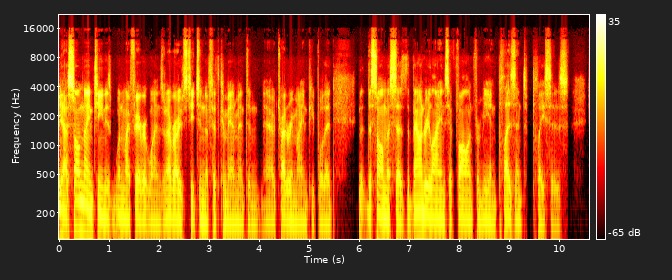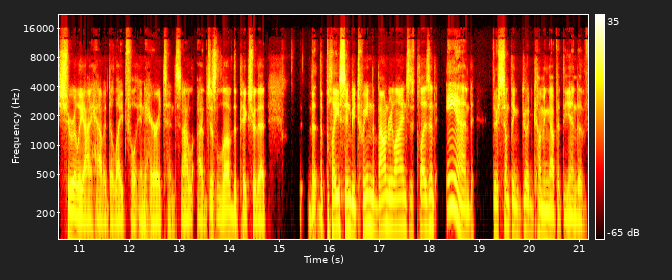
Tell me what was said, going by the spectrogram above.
yeah, Psalm nineteen is one of my favorite ones. Whenever I was teaching the fifth commandment, and uh, I try to remind people that the, the psalmist says, "The boundary lines have fallen for me in pleasant places." surely I have a delightful inheritance. And I, I just love the picture that the, the place in between the boundary lines is pleasant and there's something good coming up at the end of,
